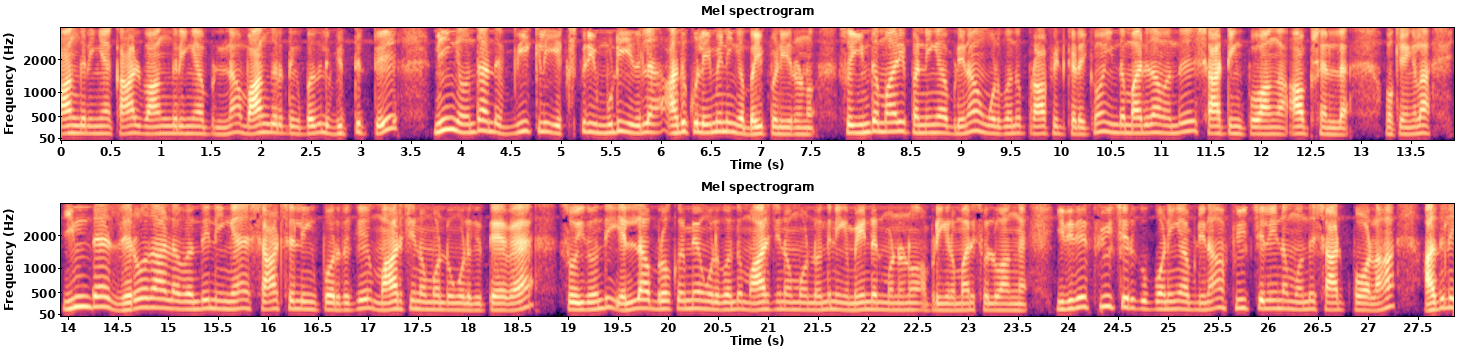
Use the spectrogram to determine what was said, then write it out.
வாங்குறீங்க கால் வாங்குறீங்க அப்படின்னா வாங்குறதுக்கு பதில் விற்றுட்டு நீங்கள் வந்து அந்த வீக்லி எக்ஸ்பிரி முடியுதுல அதுக்குள்ளேயுமே நீங்கள் பை பண்ணிடணும். ஸோ இந்த மாதிரி பண்ணீங்க அப்படின்னா உங்களுக்கு வந்து ப்ராஃபிட் கிடைக்கும். இந்த மாதிரி தான் வந்து ஷார்ட்டிங் போவாங்க ஆப்ஷனில் ஓகேங்களா இந்த ஜெரோதாவில் வந்து நீங்கள் ஷார்ட் செல்லிங் போகிறதுக்கு மார்ஜின் அமௌண்ட் உங்களுக்கு தேவை. ஸோ இது வந்து எல்லா ப்ரோக்கருமே உங்களுக்கு வந்து மார்ஜின் அமௌண்ட் வந்து நீங்கள் மெயின்டைன் பண்ணணும் அப்படிங்கிற மாதிரி சொல்லுவாங்க. இதுவே ஃபியூச்சருக்கு போனீங்க அப்படின்னா ஃபியூச்சர்லேயும் நம்ம வந்து ஷார்ட் போகலாம் அதில்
